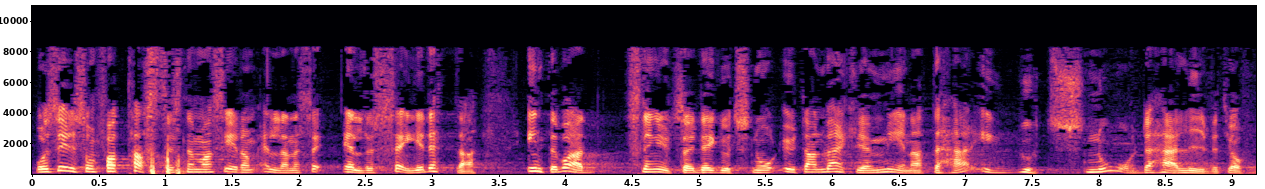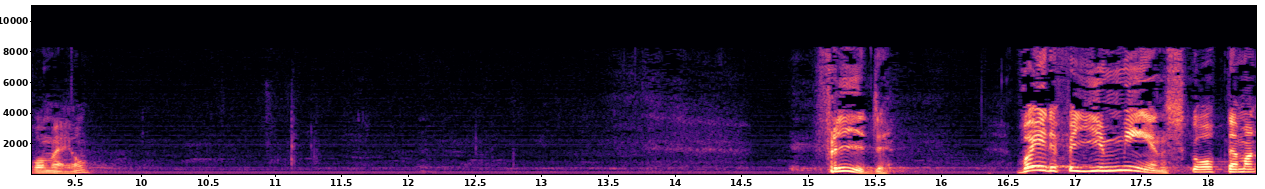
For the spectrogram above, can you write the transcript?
Och så är det så fantastiskt när man ser de äldre säger detta. Inte bara slänga ut sig, det är Guds nåd, utan verkligen mena att det här är Guds nåd, det här livet jag får vara med om. Frid. Vad är det för gemenskap där man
